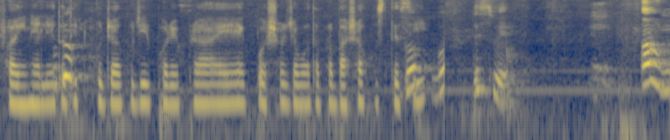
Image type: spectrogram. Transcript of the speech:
ফাইনালি এতদিন খোঁজাখুঁজির পরে প্রায় এক বছর যাবত আমরা বাসা খুঁজতেছি. Oh.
